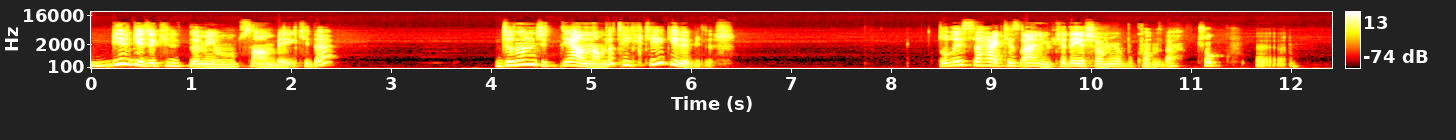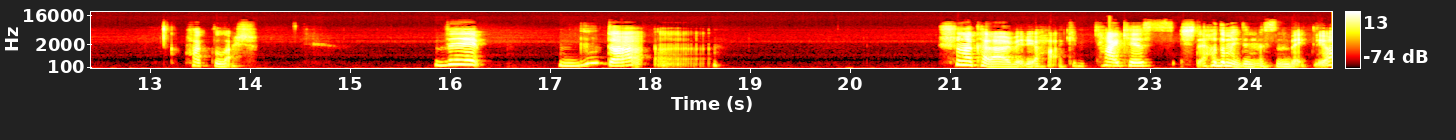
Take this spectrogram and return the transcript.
bir gece kilitlemeyi unutsan belki de canın ciddi anlamda tehlikeye girebilir. Dolayısıyla herkes aynı ülkede yaşamıyor bu konuda. Çok e, haklılar. Ve burada e, şuna karar veriyor hakim. Herkes işte hadım edilmesini bekliyor.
